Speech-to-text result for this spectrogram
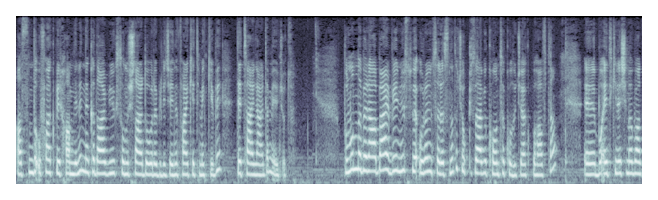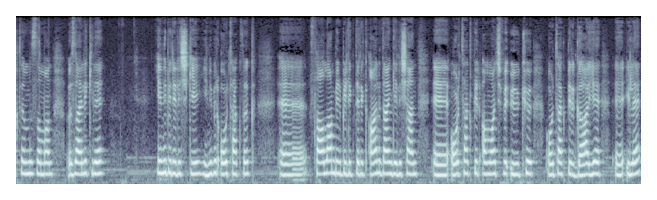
aslında ufak bir hamlenin ne kadar büyük sonuçlar doğurabileceğini fark etmek gibi detaylar da mevcut. Bununla beraber Venüs ve Uranüs arasında da çok güzel bir kontak olacak bu hafta. E, bu etkileşime baktığımız zaman özellikle yeni bir ilişki, yeni bir ortaklık, e, sağlam bir birliktelik, aniden gelişen e, ortak bir amaç ve ülkü, ortak bir gaye e, ile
